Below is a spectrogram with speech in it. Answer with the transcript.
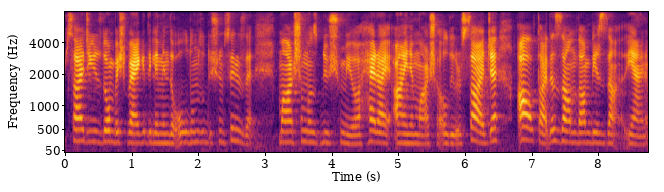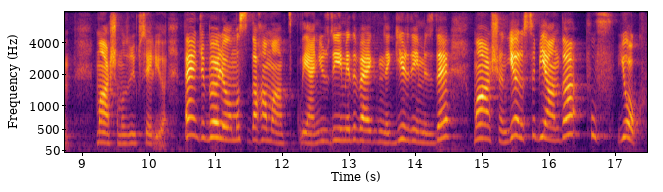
sadece %15 vergi diliminde olduğumuzu düşünsenize maaşımız düşmüyor. Her ay aynı maaşı alıyoruz. Sadece 6 ayda zamdan bir zam, yani maaşımız yükseliyor. Bence böyle olması daha mantıklı. Yani %27 vergi dilimine girdiğimizde maaşın yarısı bir anda puf yok.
